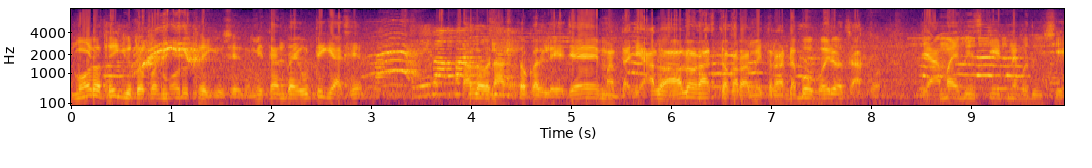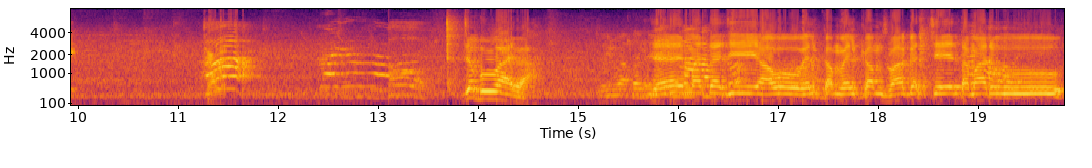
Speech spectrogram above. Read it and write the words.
મોડો થઈ ગયું તો પણ મોડું થઈ ગયું છે. મિતાનભાઈ ઉઠી ગયા છે. ચાલો નાસ્તો કરી લઈએ. જય માતાજી. હાલો હાલો નાસ્તો કરવા મિત્રો. આ ડબ્બો ભર્યો છે આખો. જે આમાંય બિસ્કિટ ને બધું છે. ચાલો. જબુ આવ્યા જય માતાજી. આવો વેલકમ વેલકમ. સ્વાગત છે તમારું.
